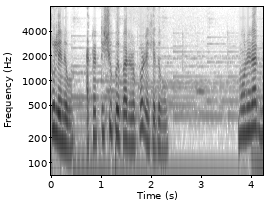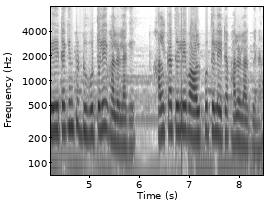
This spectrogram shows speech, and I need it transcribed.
তুলে নেব। একটা টিস্যু পেপারের ওপর রেখে দেবো। মনে রাখবে, এটা কিন্তু ডুবো তেলেই ভালো লাগে। হালকা তেলে বা অল্প তেলে এটা ভালো লাগবে না।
